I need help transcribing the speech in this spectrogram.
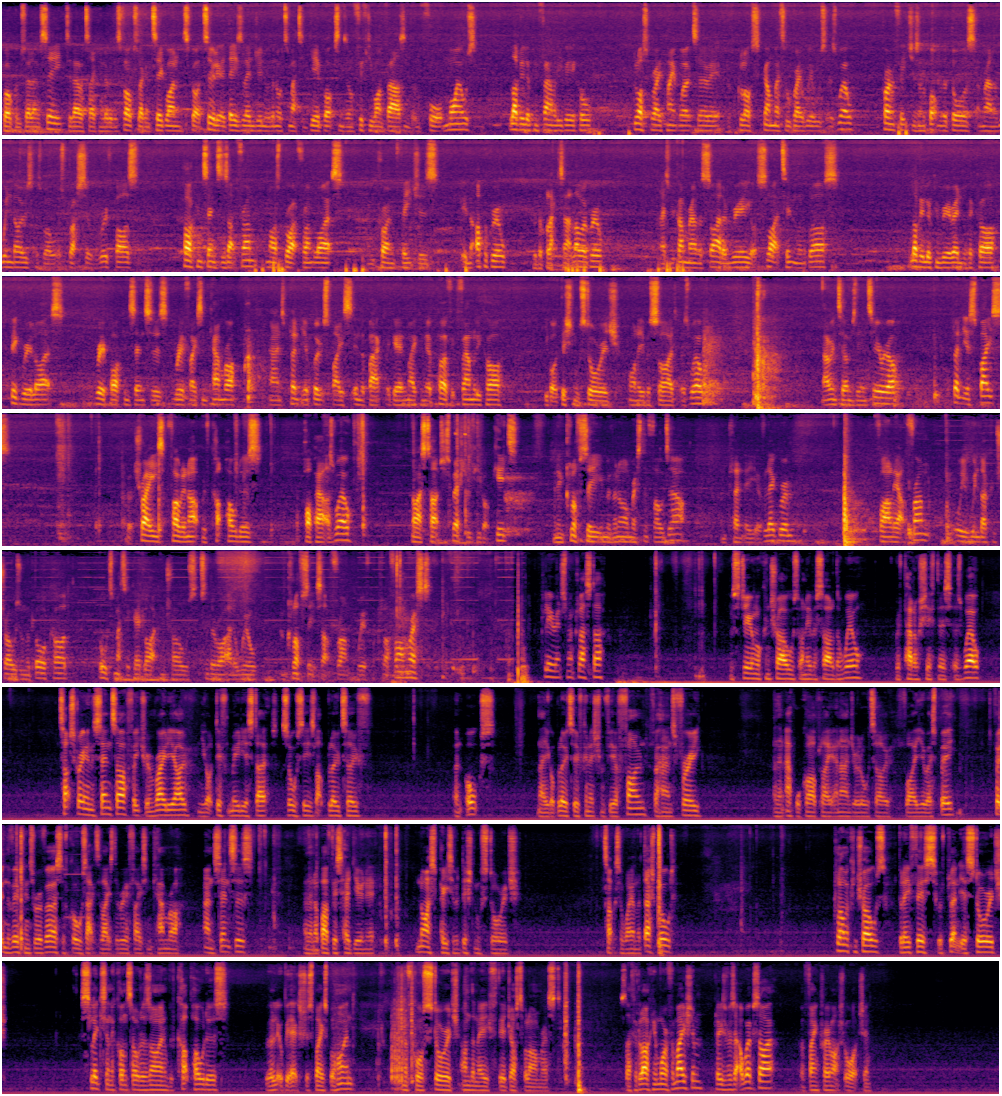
Welcome to LMC. Today we're taking a look at this Volkswagen Tiguan. It's got a 2 litre diesel engine with an automatic gearbox and it's on 51,004 miles. Lovely looking family vehicle. Gloss grey paintwork to it, gloss gunmetal grey wheels as well. Chrome features on the bottom of the doors and around the windows as well as brushed silver roof bars. Parking sensors up front, nice bright front lights and chrome features in the upper grille with a blacked out lower grille. As we come around the side and rear, you've got a slight tint on the glass Lovely looking rear end of the car, big rear lights, rear parking sensors, rear facing camera, and plenty of boot space in the back, again making it a perfect family car. You've got additional storage on either side as well. Now in terms of the interior, plenty of space. Got trays folding up with cup holders that pop out as well. Nice touch, especially if you've got kids. And then cloth seating with an armrest that folds out and plenty of legroom. Finally up front, all your window controls on the door card, automatic headlight controls to the right of the wheel and cloth seats up front with a cloth armrest. Clear instrument cluster with steering wheel controls on either side of the wheel with paddle shifters as well. Touchscreen in the centre featuring radio and you've got different media sources like Bluetooth and aux. Now you've got Bluetooth connection for your phone for hands free and then Apple CarPlay and Android Auto via USB. Putting the vehicle into reverse, of course, activates the rear facing camera and sensors. And then above this head unit, nice piece of additional storage tucks away on the dashboard. Climate controls beneath this with plenty of storage. Sleek in the console design with cup holders with a little bit extra space behind. And of course, storage underneath the adjustable armrest. So if you'd like any more information, please visit our website. But thank you very much for watching.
